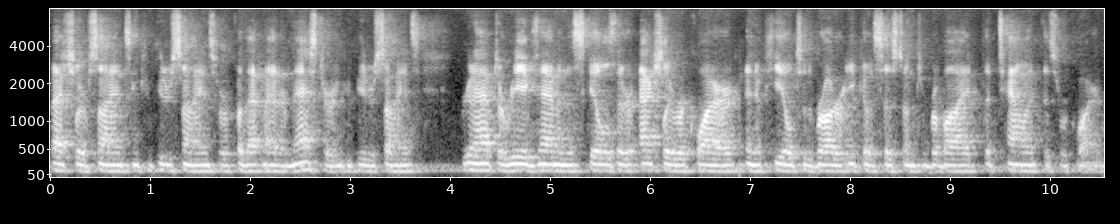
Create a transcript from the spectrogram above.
Bachelor of Science in Computer Science, or for that matter, Master in Computer Science we're going to have to re-examine the skills that are actually required and appeal to the broader ecosystem to provide the talent that's required.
